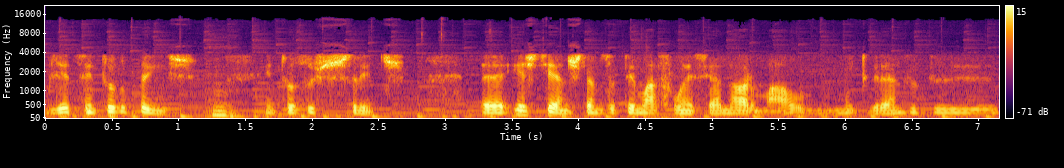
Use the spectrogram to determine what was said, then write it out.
bilhetes em todo o país, hum. em todos os distritos. Eh, este ano estamos a ter uma afluência anormal, muito grande, de uh,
